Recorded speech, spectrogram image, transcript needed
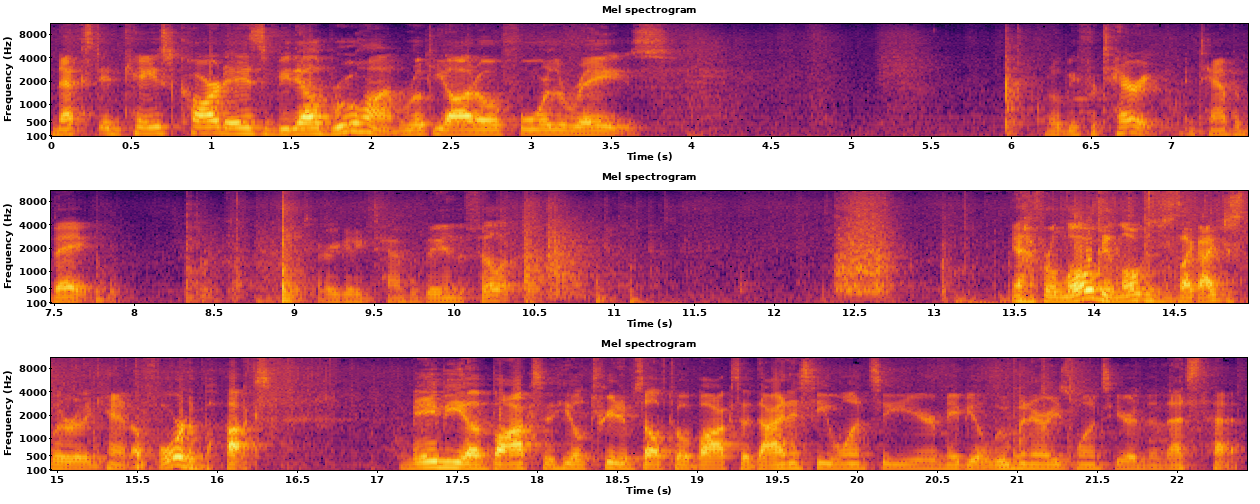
Next encased card is Vidal Brujan, rookie auto for the Rays. It'll be for Terry in Tampa Bay. Terry getting Tampa Bay in the filler. Yeah, for Logan, Logan's just like, I just literally can't afford a box. Maybe a box that he'll treat himself to a box of Dynasty once a year, maybe a Luminaries once a year, and then that's that.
